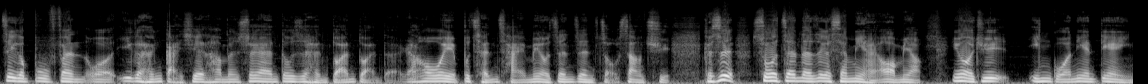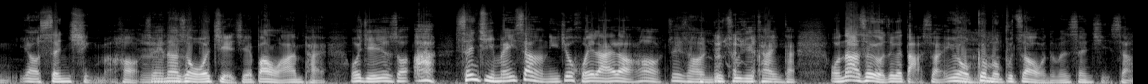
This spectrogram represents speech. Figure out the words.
这个部分，我一个很感谢他们，虽然都是很短短的，然后我也不成才，没有真正走上去。可是说真的，这个生命很奥妙，因为我去英国念电影要申请嘛，哈，所以那时候我姐姐帮我安排，我姐姐就说啊，申请没上你就回来了哈，最少你就出去看一看。我那时候有这个打算，因为我根本不知道我能不能申请上，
